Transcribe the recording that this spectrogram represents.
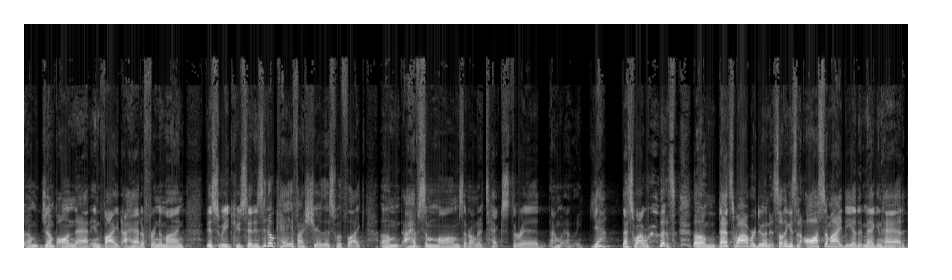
um, jump on that. Invite. I had a friend of mine this week who said, "Is it okay if I share this with like? Um, I have some moms that are on a text thread." I'm, I'm like, "Yeah, that's why we're that's um, that's why we're doing it." So I think it's an awesome idea that Megan had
